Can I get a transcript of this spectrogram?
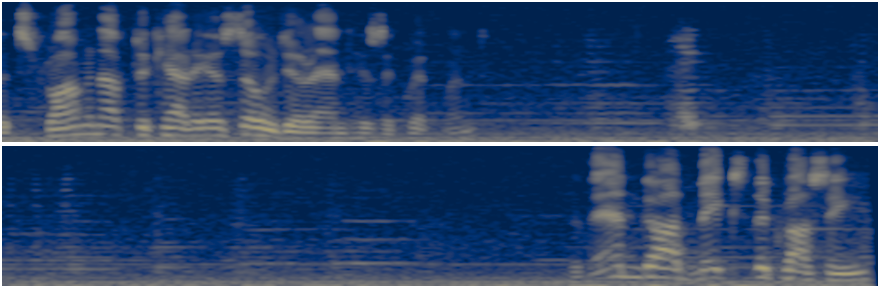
but strong enough to carry a soldier and his equipment. Vanguard makes the crossing,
